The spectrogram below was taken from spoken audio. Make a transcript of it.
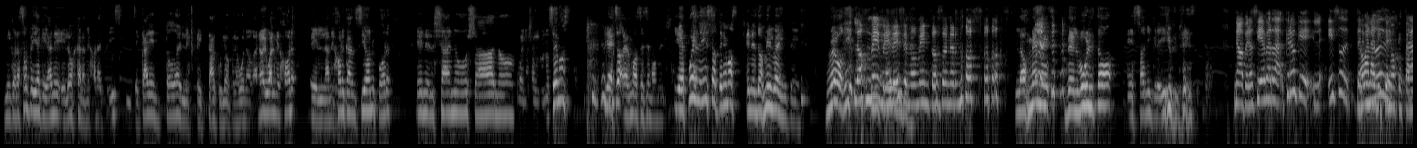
mi corazón pedía que gane el Oscar a Mejor Actriz y se cae en todo el espectáculo, pero bueno, ganó igual mejor eh, la mejor canción por En el llano, llano, bueno, ya lo conocemos. Y eso, hermoso ese momento. Y después de eso tenemos en el 2020, nuevo disco. Los memes de ese momento son hermosos. Los memes del bulto son increíbles. No, pero sí es verdad. Creo que eso No terminó de banalicemos que estamos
